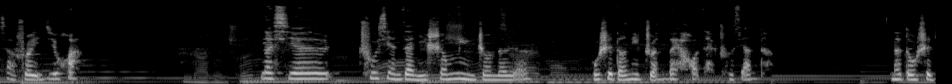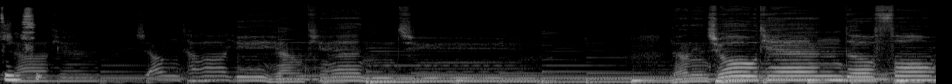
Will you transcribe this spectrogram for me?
想说一句话：那些出现在你生命中的人，不是等你准备好才出现的，那都是惊喜。那年秋天的风，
